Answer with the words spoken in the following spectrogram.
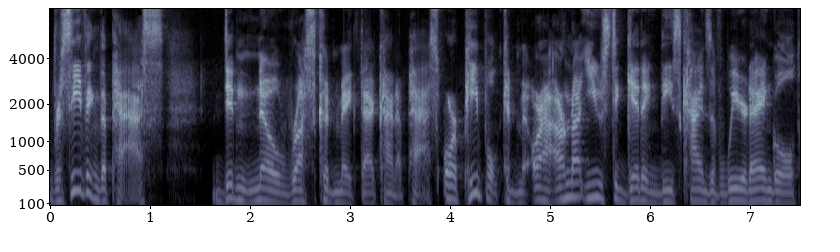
receiving the pass didn't know Russ could make that kind of pass, or people could, or are not used to getting these kinds of weird angle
